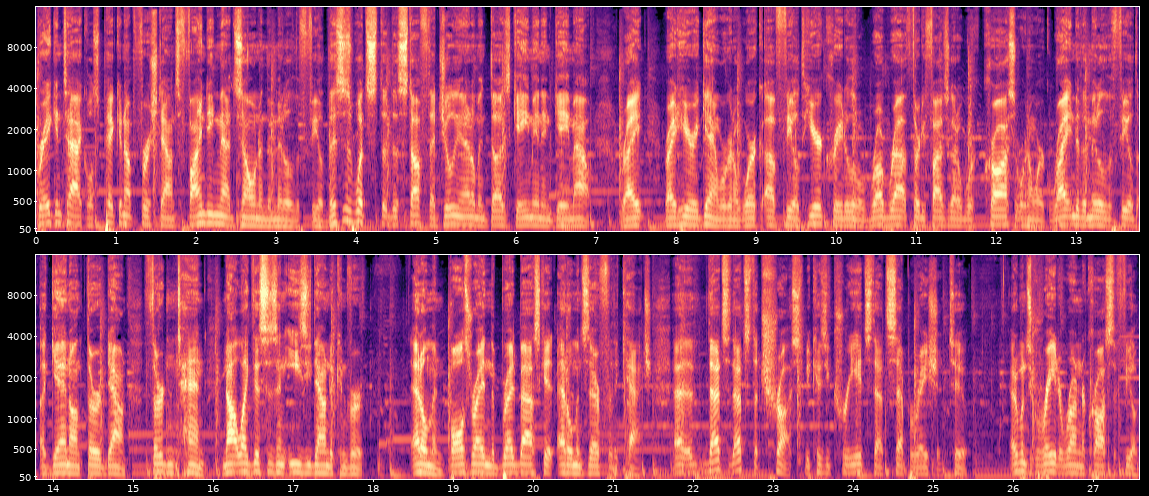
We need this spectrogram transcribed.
breaking tackles, picking up first downs, finding that zone in the middle of the field. This is what's the, the stuff that Julian Edelman does game in and game out, right? Right here again, we're going to work upfield here, create a little rub route. 35's got to work across. We're going to work right into the middle of the field again on third down, third and 10. Not like this is an easy down to convert. Edelman, ball's right in the breadbasket. Edelman's there for the catch. Uh, that's that's the trust because he creates that separation too. Edwin's great at running across the field.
